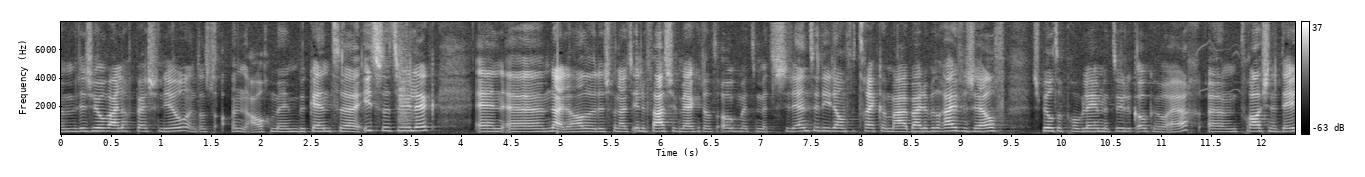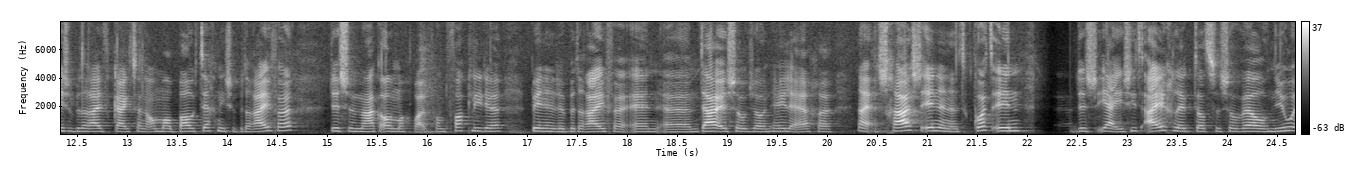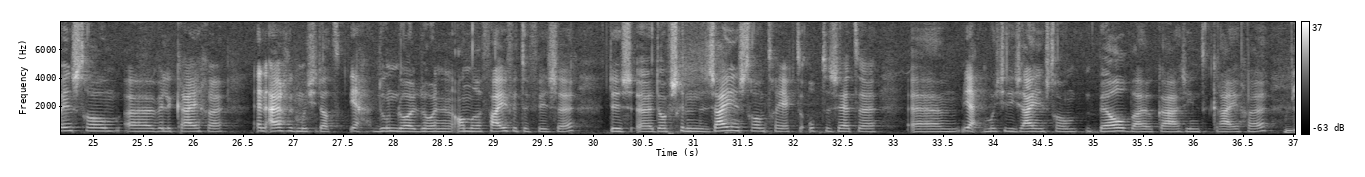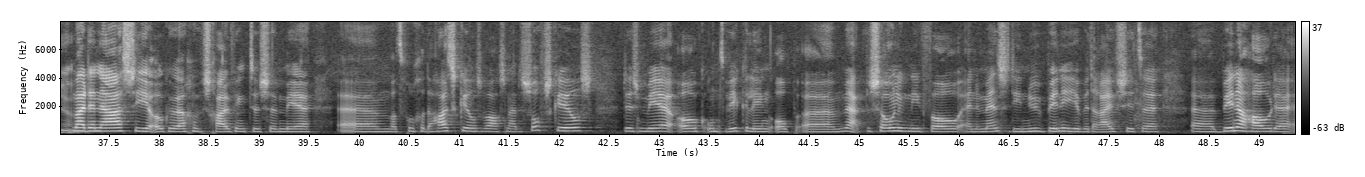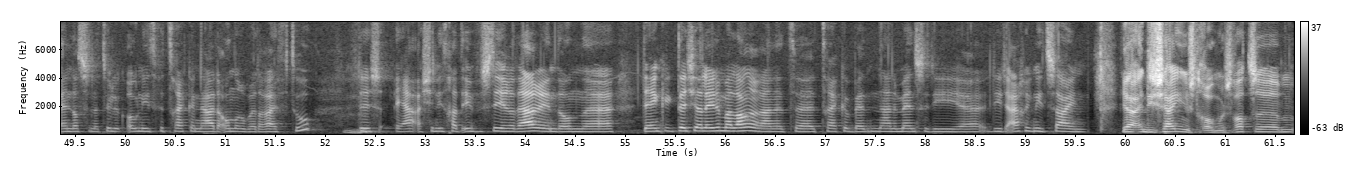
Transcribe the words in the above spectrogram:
um, er is heel weinig personeel. En dat is een algemeen bekend uh, iets natuurlijk. En uh, nou, dan hadden we dus vanuit innovatie merk je dat ook met, met studenten die dan vertrekken. Maar bij de bedrijven zelf speelt het probleem natuurlijk ook heel erg. Um, vooral als je naar deze bedrijven kijkt, zijn allemaal bouwtechnische bedrijven. Dus we maken allemaal gebruik van vaklieden binnen de bedrijven. En daar is sowieso een hele erge nou ja, schaarste in en een tekort in. Dus ja, je ziet eigenlijk dat ze zowel nieuwe instroom willen krijgen en eigenlijk moet je dat ja, doen door, door een andere vijver te vissen. Dus uh, door verschillende zijinstroomtrajecten op te zetten, um, ja, moet je die zijinstroom wel bij elkaar zien te krijgen. Ja. Maar daarnaast zie je ook heel erg een verschuiving tussen meer um, wat vroeger de hard skills was naar de soft skills. Dus meer ook ontwikkeling op um, ja, persoonlijk niveau en de mensen die nu binnen je bedrijf zitten uh, binnenhouden. En dat ze natuurlijk ook niet vertrekken naar de andere bedrijven toe. Mhm. Dus ja, als je niet gaat investeren daarin, dan uh, denk ik dat je alleen maar langer aan het uh, trekken bent naar de mensen die, die er eigenlijk niet zijn. Ja, en die zijinstromers, wat, ehm,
